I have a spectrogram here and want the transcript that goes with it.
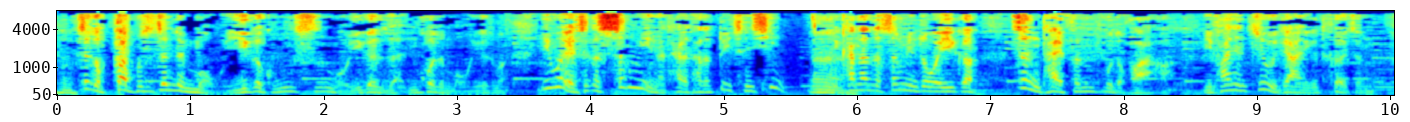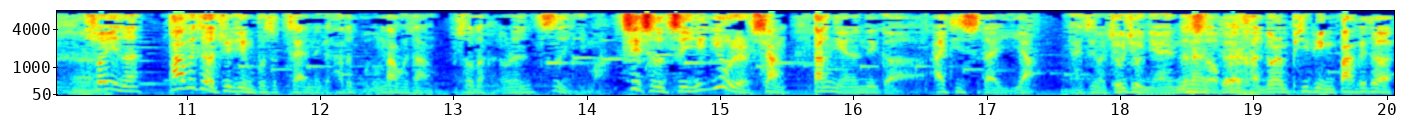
这个倒不是针对某一个公司、某一个人或者某一个什么，因为这个生命啊，它有它的对称性。嗯你看它的生命作为一个正态分布的话啊，你发现就有这样一个特征。所以呢，巴菲特最近不是在那个他的股东大会上受到很多人质疑嘛？这次的质疑又有点像当年的那个 IT 时代一样。你还记得九九年的时候，不是很多人批评巴菲特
